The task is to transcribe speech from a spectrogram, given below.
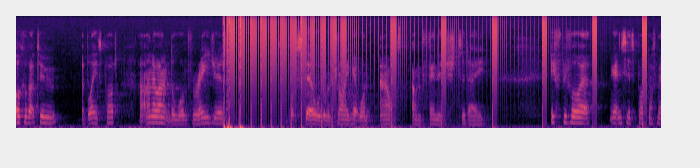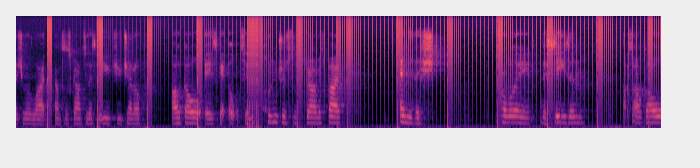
welcome back to a Blades Pod. I, I know I haven't done one for ages, but still we're going to try and get one out and finished today. If before we get into this podcast, make sure you like and subscribe to this YouTube channel. Our goal is get up to 100 subscribers by end of this, probably this season. That's our goal.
